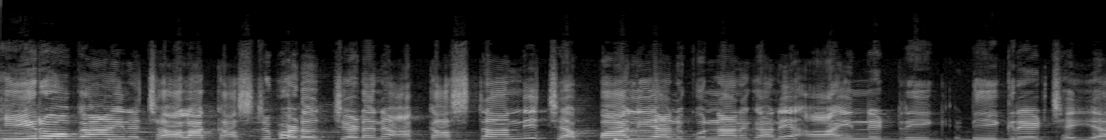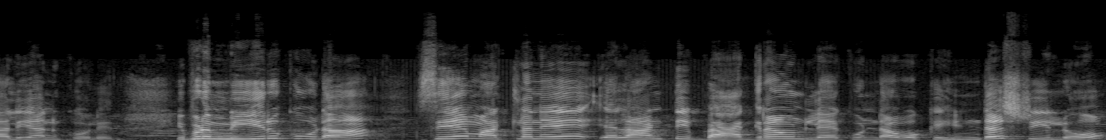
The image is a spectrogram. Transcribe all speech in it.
హీరోగా ఆయన చాలా కష్టపడి వచ్చాడని ఆ కష్టాన్ని చెప్పాలి అనుకున్నాను కానీ ఆయన్ని డీ డీగ్రేడ్ చేయాలి అనుకోలేదు. ఇప్పుడు మీరు కూడా సేమ్ అట్లనే ఎలాంటి బ్యాక్గ్రౌండ్ లేకుండా ఒక ఇండస్ట్రీలో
